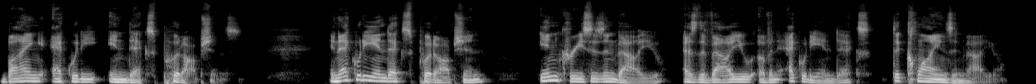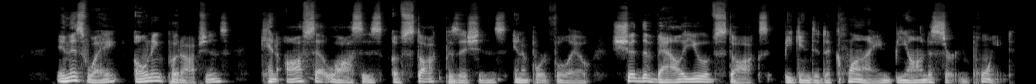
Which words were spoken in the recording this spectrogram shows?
buying equity index put options. An equity index put option increases in value as the value of an equity index declines in value. In this way, owning put options can offset losses of stock positions in a portfolio should the value of stocks begin to decline beyond a certain point.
